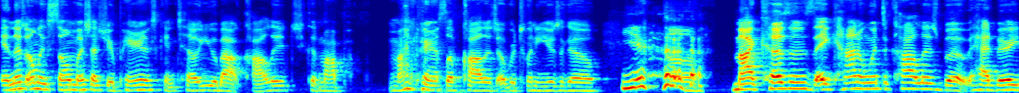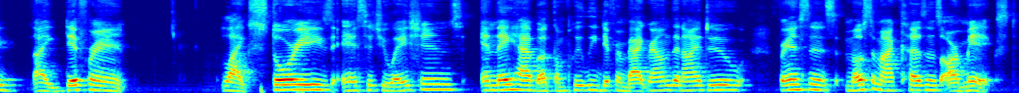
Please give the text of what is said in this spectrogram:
And there's only so much that your parents can tell you about college because my my parents left college over 20 years ago. Yeah. um, my cousins, they kind of went to college, but had very like different like stories and situations. And they have a completely different background than I do for instance, most of my cousins are mixed.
